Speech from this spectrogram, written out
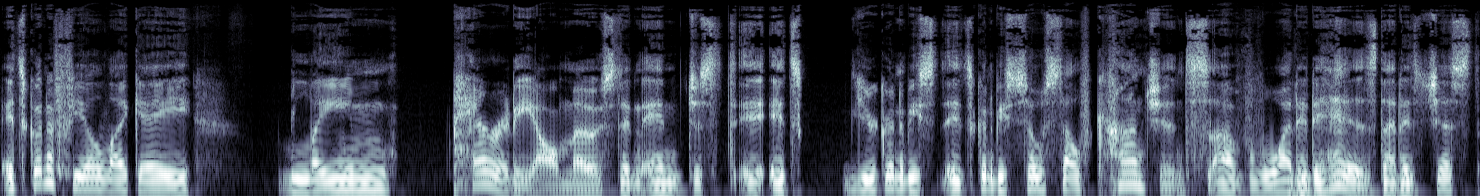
It's going to feel like a lame parody almost, and and just it, it's you're going to be it's going to be so self conscious of what it is that it's just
